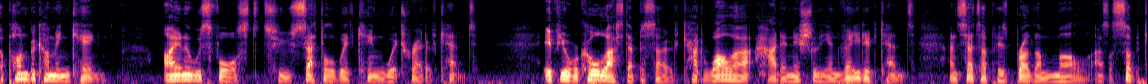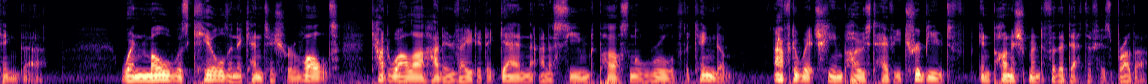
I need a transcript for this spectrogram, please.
Upon becoming king, Ine was forced to settle with King Wihtred of Kent. If you'll recall last episode, Cadwalla had initially invaded Kent and set up his brother Mul as a sub-king there. When Mul was killed in a Kentish revolt, Cadwalla had invaded again and assumed personal rule of the kingdom, after which he imposed heavy tribute in punishment for the death of his brother.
